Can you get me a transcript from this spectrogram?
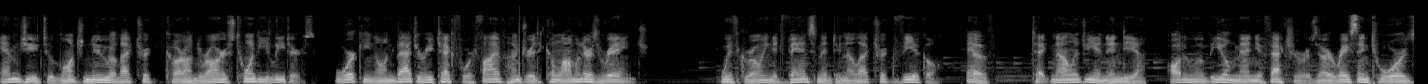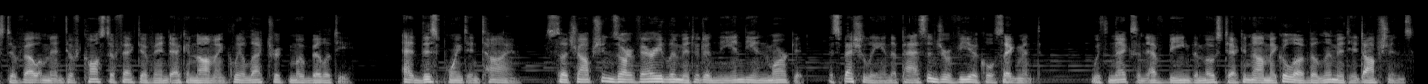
MG to launch new electric car under Rs 20 liters, working on battery tech for 500 kilometers range. With growing advancement in electric vehicle, EV, technology in India, automobile manufacturers are racing towards development of cost-effective and economically electric mobility. At this point in time, such options are very limited in the Indian market, especially in the passenger vehicle segment. With Nexon EV being the most economical of the limited options,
